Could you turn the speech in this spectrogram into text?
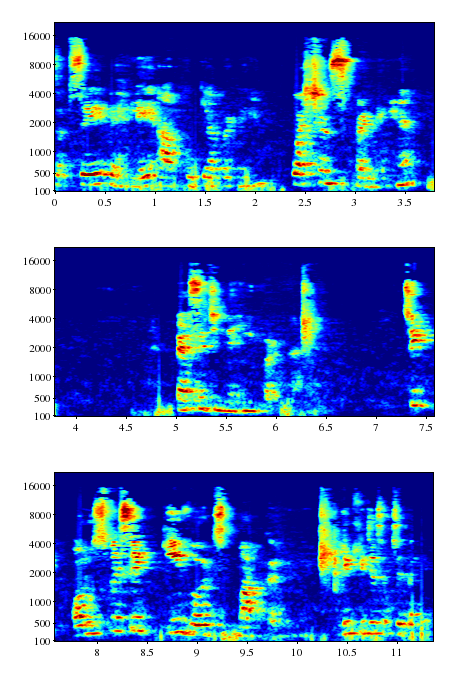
सबसे पहले आपको क्या पढ़ने हैं? क्वेश्चंस पढ़ने हैं। पैसेज नहीं पढ़ना है। ठीक? और उसमें से की वर्ड्स मार्क करने हैं। लिख लीजिए सबसे पहले।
